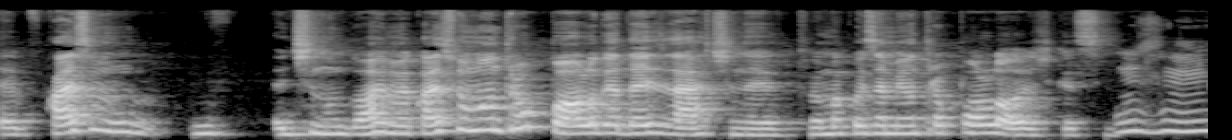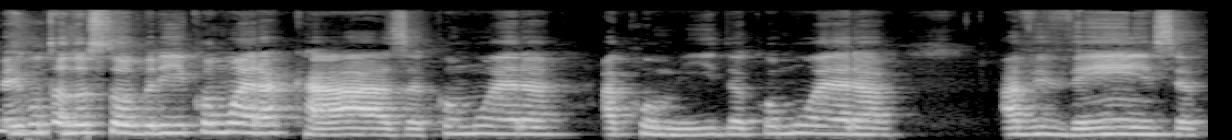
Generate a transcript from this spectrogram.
é, quase um, a gente não gosta, mas quase foi uma antropóloga das artes, né? Foi uma coisa meio antropológica, assim. Uhum. Perguntando sobre como era a casa, como era a comida, como era a vivência.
